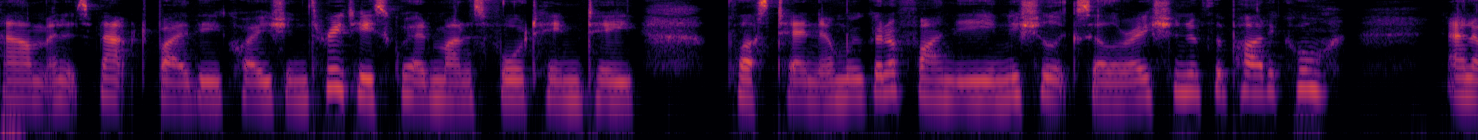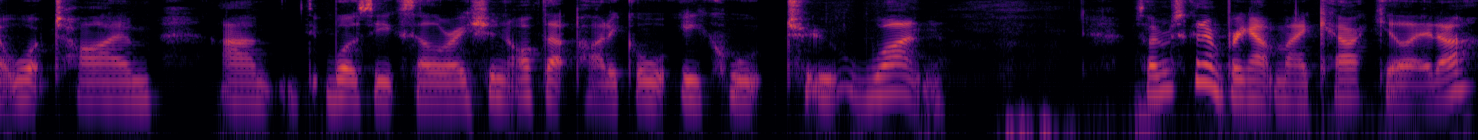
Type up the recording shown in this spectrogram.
um, and it's mapped by the equation 3t squared minus 14t plus 10 and we're going to find the initial acceleration of the particle and at what time um, was the acceleration of that particle equal to 1. So I'm just going to bring up my calculator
